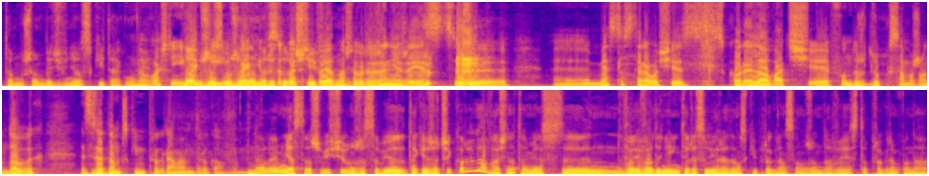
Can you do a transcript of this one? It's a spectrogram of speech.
To muszą być wnioski, tak jak mówię, no właśnie, dobrze jaki, złożone merytorycznie. Bo ja odnoszę wrażenie, że jest E, miasto starało się skorelować e, Fundusz Dróg Samorządowych z radomskim programem drogowym. No ale miasto oczywiście może sobie takie rzeczy korelować, natomiast e, wojewody nie interesuje radomski program samorządowy. Jest to program pana,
